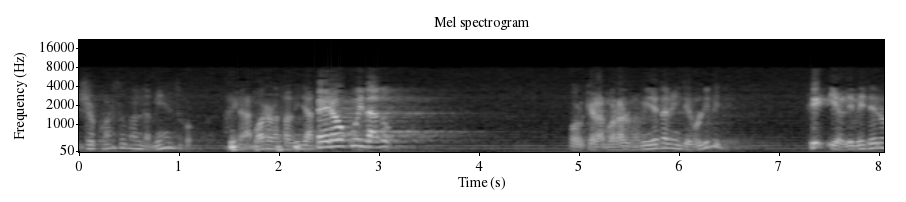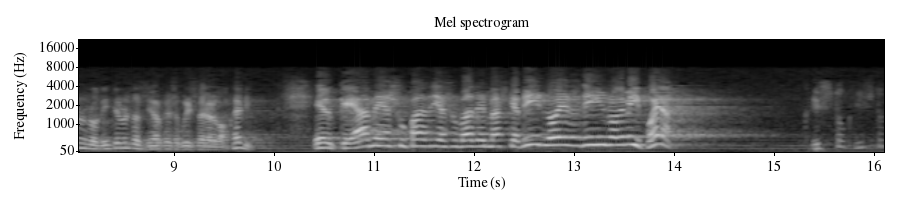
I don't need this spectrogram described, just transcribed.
Es el cuarto mandamiento. Hay el amor a la familia. Pero cuidado, porque el amor a la familia también tiene un límite. y el límite nos lo dice nuestro Señor Jesucristo en el Evangelio. El que ame a su padre y a su madre más que a mí no es digno de mí. ¡Fuera! Cristo, Cristo.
